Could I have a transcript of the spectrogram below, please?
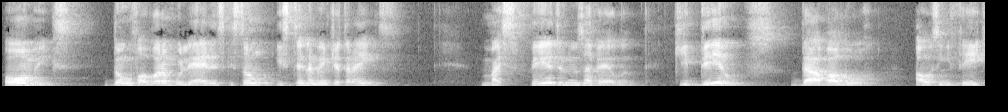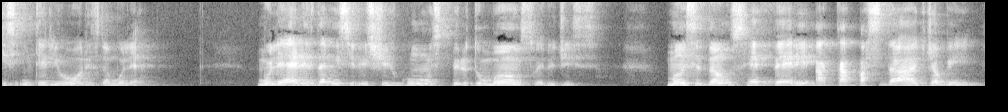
Homens dão valor a mulheres que são externamente atraentes. Mas Pedro nos revela que Deus dá valor aos enfeites interiores da mulher. Mulheres devem se vestir com um espírito manso, ele disse. Mansidão se refere à capacidade de alguém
